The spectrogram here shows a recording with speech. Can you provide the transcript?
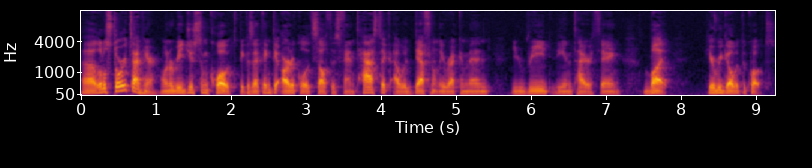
A uh, little story time here. I want to read you some quotes because I think the article itself is fantastic. I would definitely recommend you read the entire thing. But here we go with the quotes.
